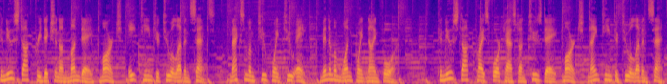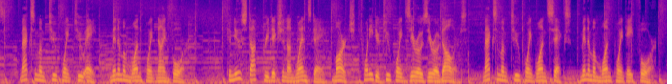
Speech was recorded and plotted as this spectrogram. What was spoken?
Canoo stock prediction on Monday, March 18 to 2.11 cents, maximum 2.28, minimum 1.94. Canoo stock price forecast on Tuesday, March 19 to 2.11 cents, maximum 2.28, minimum 1.94. Canoo stock prediction on Wednesday, March 20 to $2.00, maximum 2.16, minimum 1.84.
